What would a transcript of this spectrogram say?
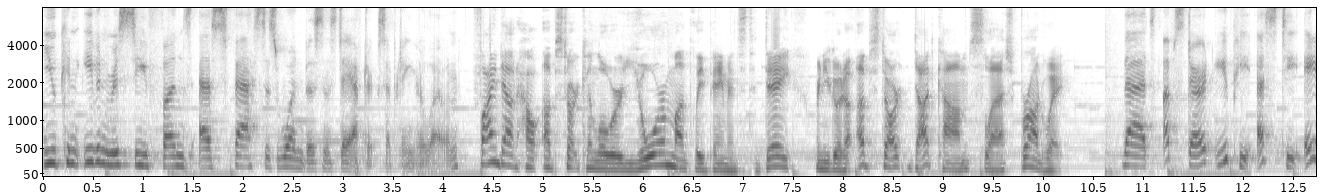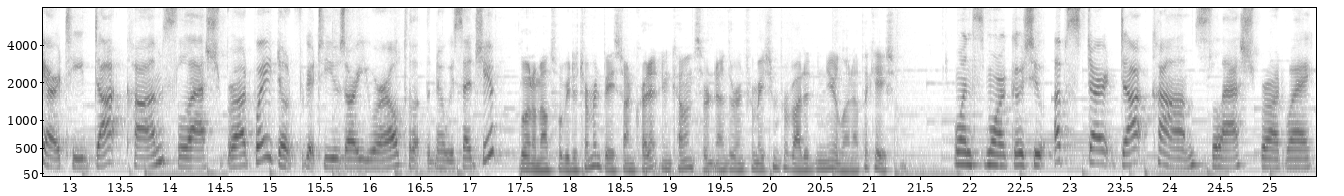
You can even receive funds as fast as one business day after accepting your loan. Find out how Upstart can lower your monthly payments today when you go to upstart.com slash Broadway. That's upstart, U-P-S-T-A-R-T dot com slash Broadway. Don't forget to use our URL to let them know we sent you. Loan amounts will be determined based on credit, income, and certain other information provided in your loan application. Once more, go to upstart.com slash Broadway.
